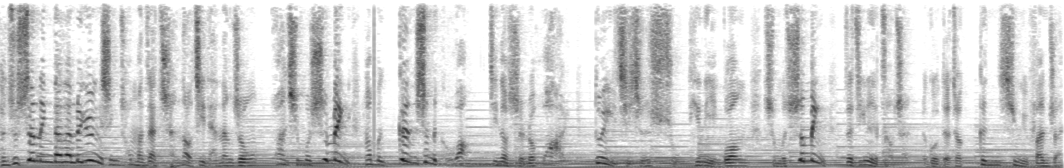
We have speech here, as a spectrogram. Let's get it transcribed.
看出圣灵大大的运行，充满在晨祷祭坛当中，唤醒我们生命，让我们更深的渴望见到神的话语，对齐神属天的眼光，使我们生命在今天的早晨能够得到更新与翻转。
